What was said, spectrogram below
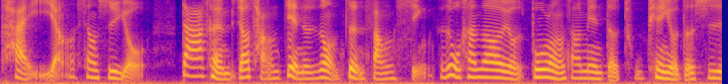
太一样，像是有。大家可能比较常见的这种正方形，可是我看到有波龙上面的图片，有的是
